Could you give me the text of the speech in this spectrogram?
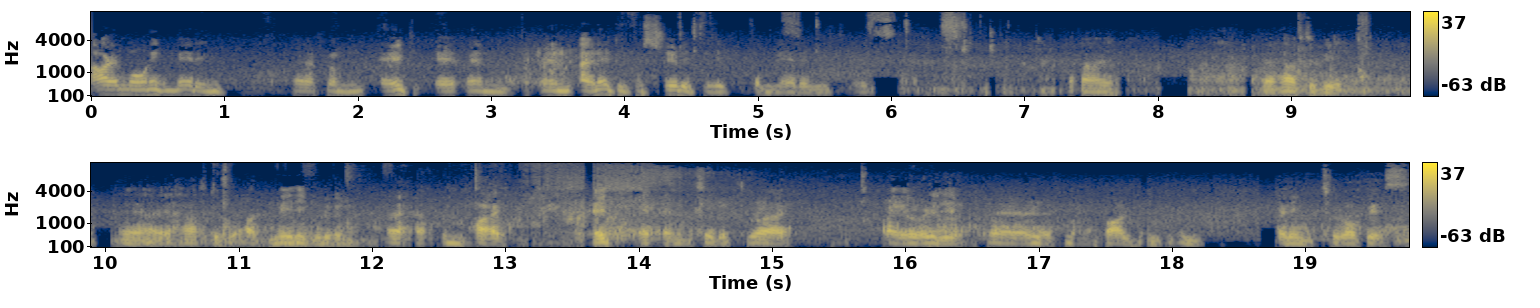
early morning meeting uh, from 8 a.m. and I need to facilitate the meeting. I, I have to be uh, I have to be at meeting room uh, by 8 a.m. So that's why I already uh, left my apartment and heading to office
